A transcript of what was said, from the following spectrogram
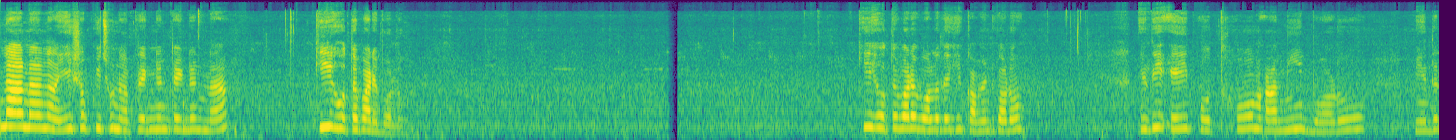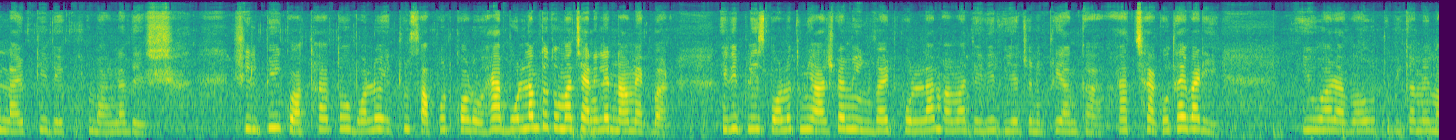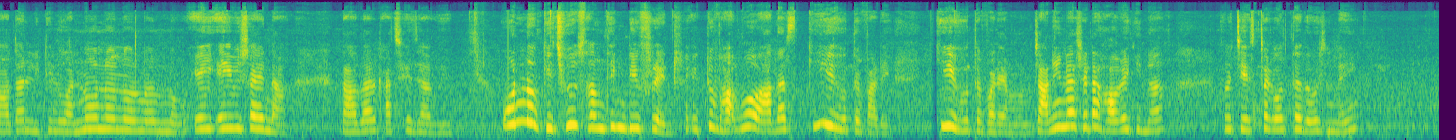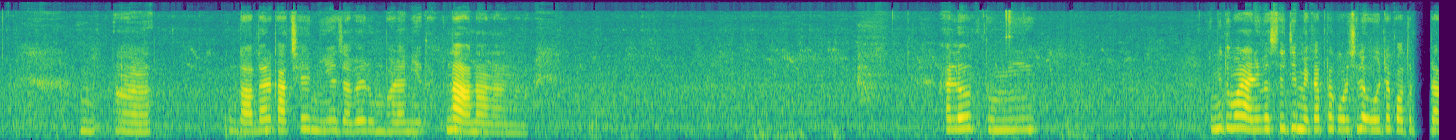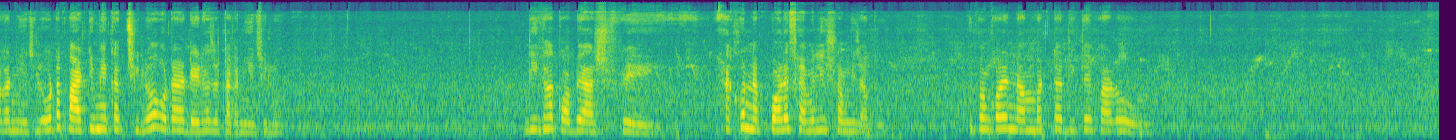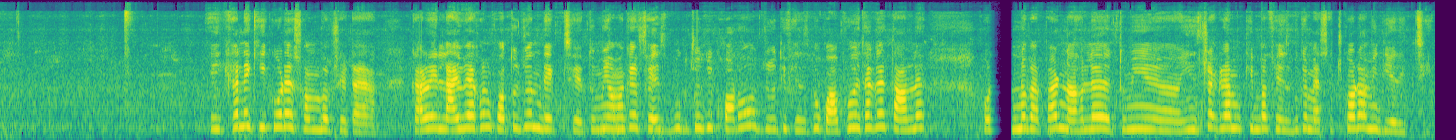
না না না, এইসব কিছু না প্রেগনেন্ট টেগনেন্ট না। কি হতে পারে বলো? কি হতে পারে বলো দেখি কমেন্ট করো। দিদি, এই প্রথম আমি বড় মেয়েদের লাইভটি দেখুন বাংলাদেশ। শিল্পী, কথা তো বলো, একটু সাপোর্ট করো। হ্যাঁ বললাম তো তোমার চ্যানেলের নাম একবার। দিদি প্লিজ বলো, তুমি আসবে, আমি ইনভাইট করলাম আমার দিদির বিয়ের জন্য, প্রিয়াঙ্কা। আচ্ছা কোথায় বাড়ি? You are about to become a mother little one no no no no no এই এই বিষয়ে না, দাদার কাছে যাবে। অন্য কিছু সামথিং ডিফারেন্ট একটু ভাবো আদার্স কী হতে পারে? কি হতে পারে এমন? জানি না সেটা হবে কি না তো চেষ্টা করতে দোষ নেই। দাদার কাছে নিয়ে যাবে রুম ভাড়া নিয়ে না না না না। হ্যালো তুমি তুমি তোমার অ্যানিভার্সারি যে মেকআপটা করেছিলে, ওইটা কত টাকা নিয়েছিল? ওটা পার্টি মেকআপ ছিল, ওটা দেড় হাজার টাকা নিয়েছিল। দীঘা কবে আসবে? এখন না, পরে ফ্যামিলির সঙ্গে যাব। দীপঙ্করের নাম্বারটা দিতে পারো? এইখানে কি করে সম্ভব সেটা? কারণ এই লাইভে এখন কতজন দেখছে? তুমি আমাকে ফেসবুক যদি করো, যদি ফেসবুক অফ হয়ে থাকে, তাহলে অন্য ব্যাপার। না হলে তুমি ইনস্টাগ্রাম কিংবা ফেসবুকে মেসেজ করো, আমি দিয়ে দিচ্ছি।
